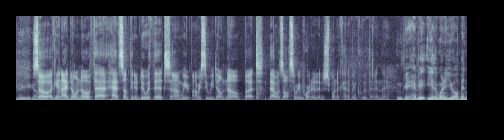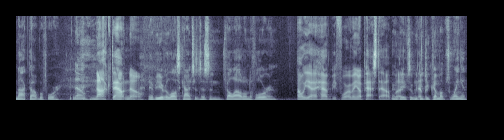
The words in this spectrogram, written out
There you go. So again, I don't know if that had something to do with it. Um, we obviously we don't know, but that was also reported, and I just want to kind of include that in there. Okay, have you, either one of you all been knocked out before? No. Knocked out? No. Have you ever lost consciousness and fell out on the floor? And Oh yeah, I have before. I mean, I passed out. But okay, so never- did you come up swinging?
